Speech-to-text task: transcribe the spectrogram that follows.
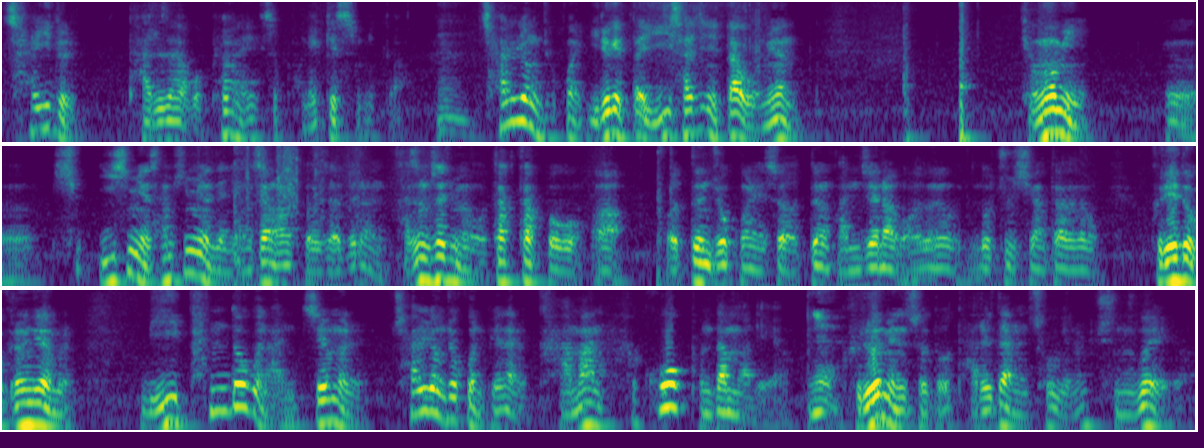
차이를 다르다고 표현해서 보냈겠습니까? 음. 촬영 조건 이렇게 딱 이 사진이 딱 오면 경험이 어, 10, 20년, 30년 된 영상학과 의사들은 가슴 사진만 보고 탁탁 보고 아, 어떤 조건에서 어떤 관제나 뭐 어느 노출 시간 따라다고 그래도 그런 점을 미 판독은 안점을 촬영 조건 변화를 감안하고 본단 말이에요. 예. 그러면서도 다르다는 소견을 준 거예요.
